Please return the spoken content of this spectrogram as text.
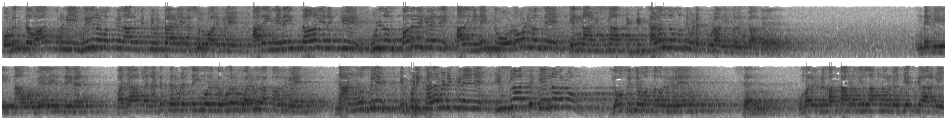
கொடுத்த வாக்குறுதியை மீற மக்கள் ஆரம்பித்து விட்டார்கள் என்று சொல்வார்களே. அதை நினைத்தால் எனக்கு உள்ளம் பதறுகிறது. அதை நினைத்து ஓடோடி வந்தேன். என்னால் இஸ்லாத்துக்கு களங்கம் வந்து விடக்கூடாது என்பதற்காக. இன்றைக்கு நான் ஒரு வேலையை செய்யறேன் பஜார்ல நடுத்தருவில் செய்யும்போது இந்த உணர்வு வருவதா அவர்களே நான் முஸ்லிம் இப்படி களவெடுக்கிறேனே இஸ்லாத்துக்கு என்ன வரும்? யோசிச்சோமா சகோதரர்களே? சரி. உமர் என்று கத்தாப் ரவி அவர்கள் கேட்கிறார்கள்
